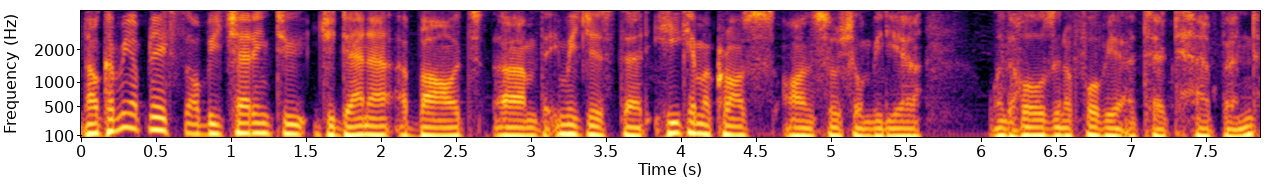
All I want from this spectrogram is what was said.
Now, coming up next, I'll be chatting to Jidenna about um, the images that he came across on social media when the whole xenophobia attack happened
